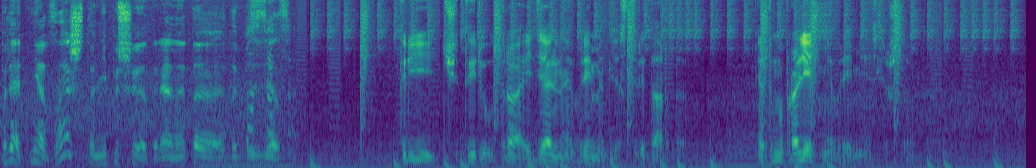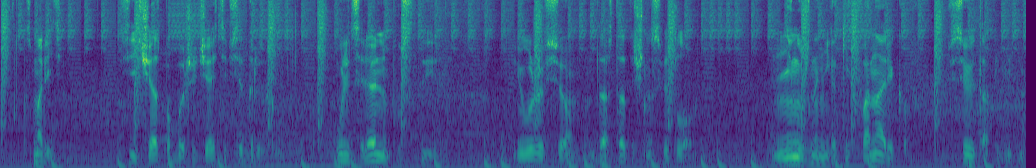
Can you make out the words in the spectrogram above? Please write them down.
Блядь, нет, знаешь что, не пиши это, реально, это, это пиздец. 3-4 утра – идеальное время для стрит-арта. Это мы про летнее время, если что. Смотрите, сейчас по большей части все дрыхнут. Улицы реально пустые. И уже все, достаточно светло. Не нужно никаких фонариков, все и так видно.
